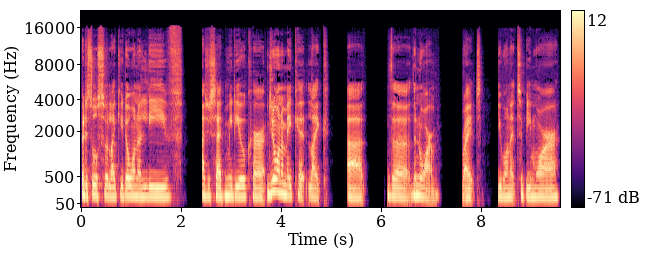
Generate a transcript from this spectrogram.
But it's also like you don't want to leave, as you said, mediocre. You don't want to make it like uh the the norm right? You want it to be more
